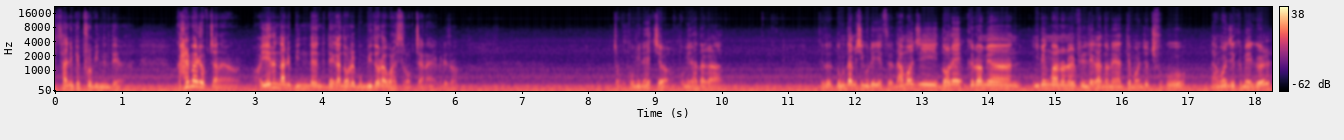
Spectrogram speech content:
사장님 100% 믿는데요. 그러니까 할 말이 없잖아요. 아, 얘는 나를 믿는다는데 내가 너를 못 믿어라고 할 수는 없잖아요. 그래서 조금 고민을 했죠. 고민하다가 그래서 농담식으로 얘기했어요. 나머지 너네 그러면 200만 원을 빌 내가 너네한테 먼저 주고 나머지 금액을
